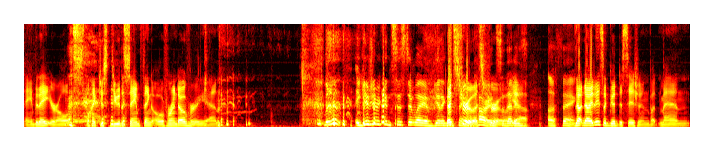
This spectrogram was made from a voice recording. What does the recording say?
Aimed at eight year olds. like just do the same thing over and over again. But it, is- it gives you a consistent way of getting That's the same true, that's cards, true, So that is yeah. a thing. No, no, it is a good decision, but man,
